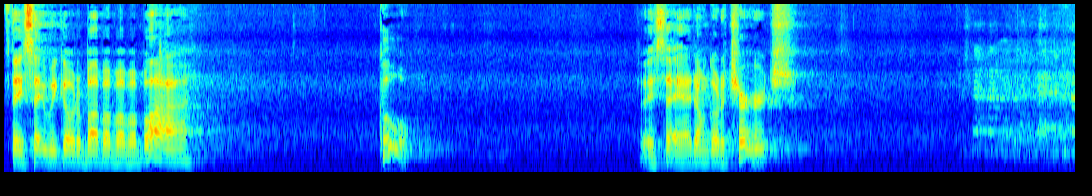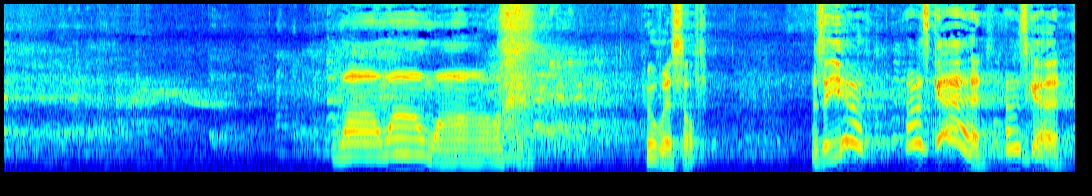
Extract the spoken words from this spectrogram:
If they say we go to blah, blah, blah, blah, blah, Cool. They say, I don't go to church. wah, wah, wah. Who whistled? Was it you? That was good. That was good.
